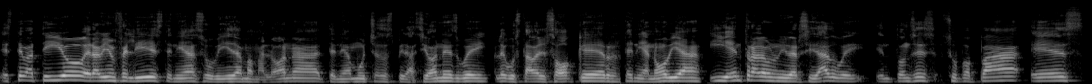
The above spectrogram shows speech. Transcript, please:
Este batillo era bien feliz, tenía su vida mamalona, tenía muchas aspiraciones, güey. Le gustaba el soccer, tenía novia y entra a la universidad, güey. Entonces su papá es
